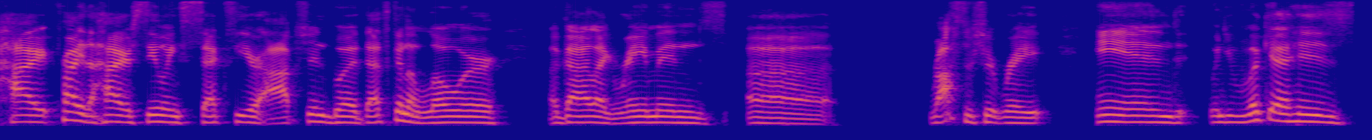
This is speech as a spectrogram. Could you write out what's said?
high, probably the higher ceiling, sexier option, but that's going to lower a guy like Raymond's uh, rostership rate. And when you look at his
